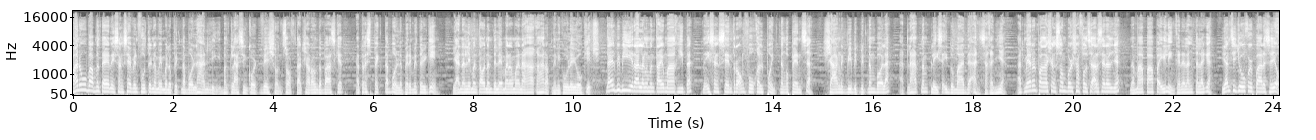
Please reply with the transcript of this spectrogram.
Paano mo babantayan ang isang 7-footer na may malupit na ball handling, ibang klaseng court vision, soft touch around the basket, at respectable na perimeter game? Yan ang limang taon ng dilema ng mga nakakaharap na Nikola Jokic. Dahil bibihira lang naman tayong makakita na isang sentro ang focal point ng opensa. Siya ang nagbibitbit ng bola at lahat ng plays ay dumadaan sa kanya. At meron pa nga siyang somber shuffle sa arsenal niya na mapapailing ka na lang talaga. Yan si Joker para sa'yo.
